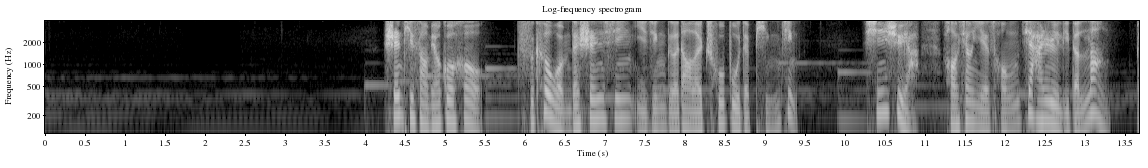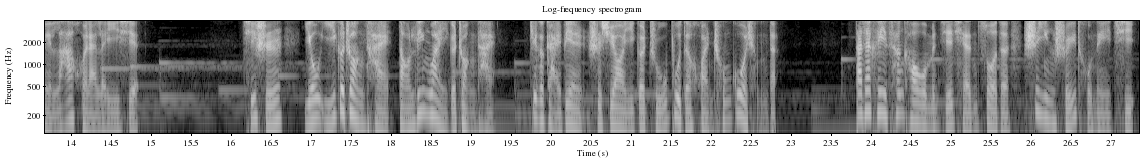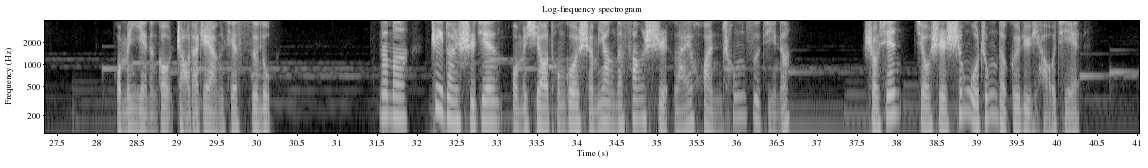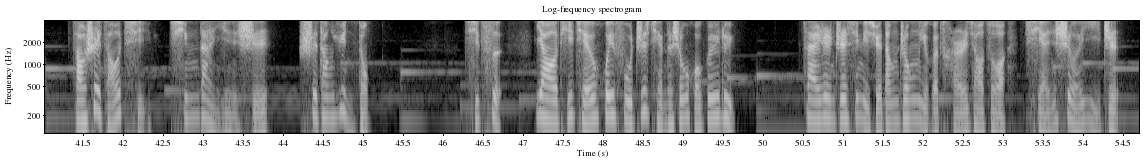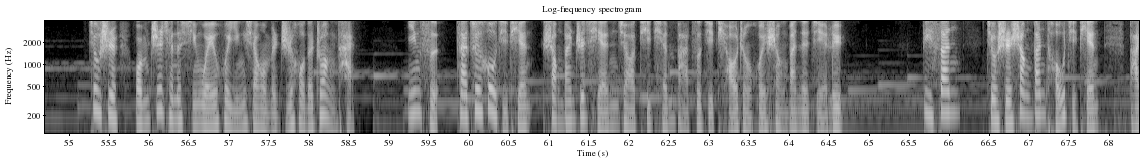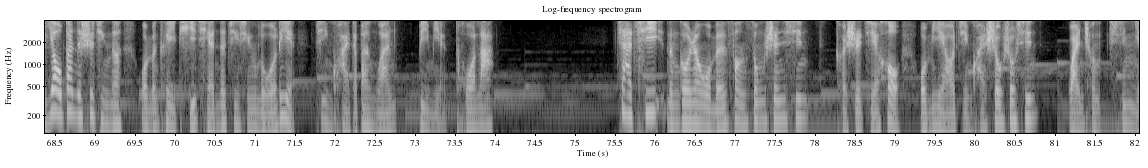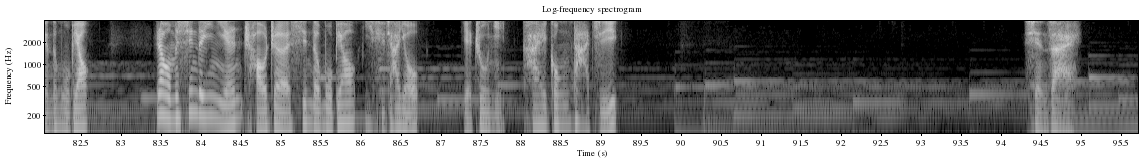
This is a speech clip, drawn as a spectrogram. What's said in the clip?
身体扫描过后，此刻我们的身心已经得到了初步的平静，心绪啊，好像也从假日里的浪被拉回来了一些。其实，由一个状态到另外一个状态，这个改变是需要一个逐步的缓冲过程的。大家可以参考我们节前做的适应水土那一期，我们也能够找到这样一些思路。那么这段时间我们需要通过什么样的方式来缓冲自己呢？首先就是生物钟的规律调节，早睡早起，清淡饮食，适当运动。其次，要提前恢复之前的生活规律。在认知心理学当中，有个词儿叫做前摄抑制，就是我们之前的行为会影响我们之后的状态，因此在最后几天上班之前，就要提前把自己调整回上班的节律。第三，就是上班头几天，把要办的事情呢，我们可以提前的进行罗列，尽快的办完，避免拖拉。假期能够让我们放松身心。可是节后，我们也要尽快收收心，完成新年的目标。让我们新的一年朝着新的目标一起加油，也祝你开工大吉。现在，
